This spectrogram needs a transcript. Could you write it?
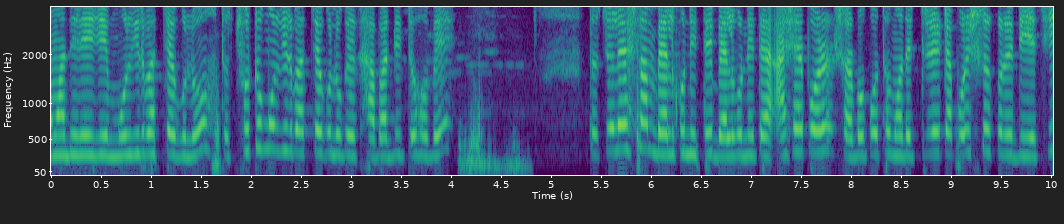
আমাদের এই যে মুরগির বাচ্চাগুলো, তো ছোট মুরগির বাচ্চাগুলোকে খাবার দিতে হবে। তো চলে আসলাম ব্যালকনিতে। ব্যালকনিতে আসার পর সর্বপ্রথম ওদের ট্রেটা পরিষ্কার করে দিয়েছি।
